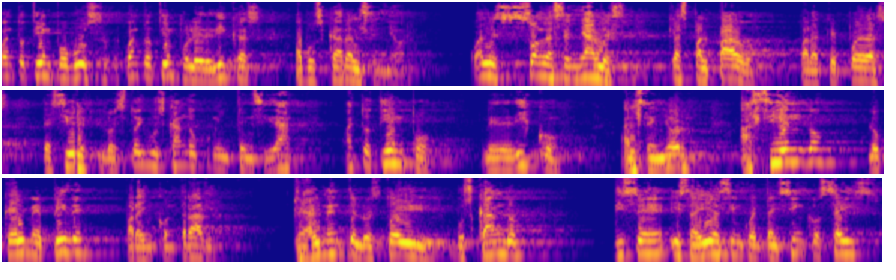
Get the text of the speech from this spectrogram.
cuánto tiempo buscas, cuánto tiempo le dedicas a buscar al Señor? ¿Cuáles son las señales que has palpado para que puedas decir, lo estoy buscando con intensidad? ¿Cuánto tiempo le dedico al Señor haciendo lo que Él me pide para encontrarlo? ¿Realmente lo estoy buscando? Dice Isaías 55, 6.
